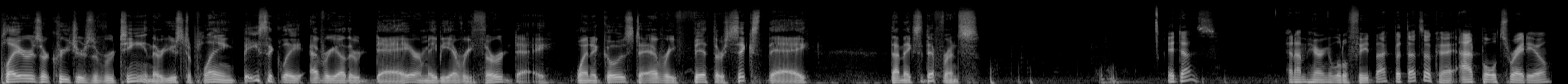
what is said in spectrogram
Players are creatures of routine. They're used to playing basically every other day or maybe every third day. When it goes to every fifth or sixth day, that makes a difference. It does. And I'm hearing a little feedback, but that's okay. At Bolts Radio,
